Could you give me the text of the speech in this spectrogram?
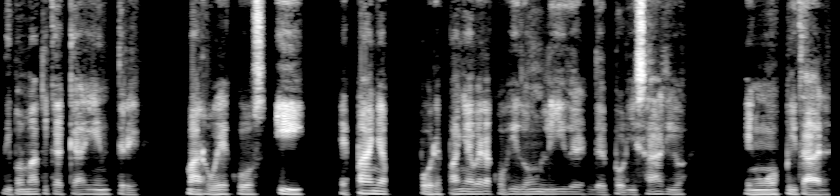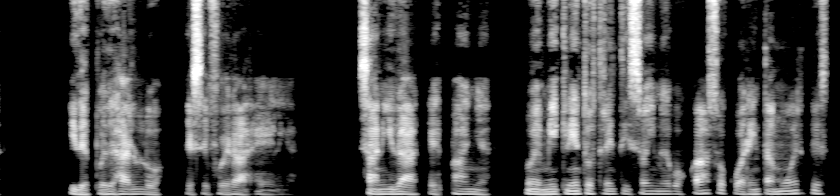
diplomática que hay entre Marruecos y España por España haber acogido a un líder del Polisario en un hospital y después dejarlo que se fuera a Argelia. Sanidad, España, 9.536 nuevos casos, 40 muertes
